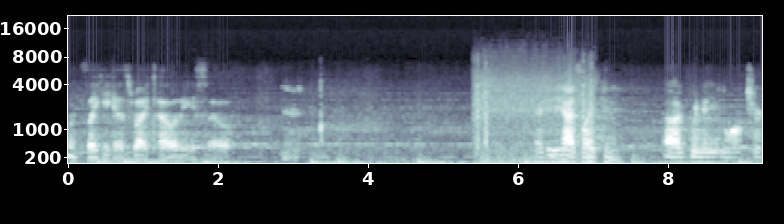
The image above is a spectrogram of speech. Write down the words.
Looks like he has vitality, so yeah, he has like Destiny. a grenade launcher.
